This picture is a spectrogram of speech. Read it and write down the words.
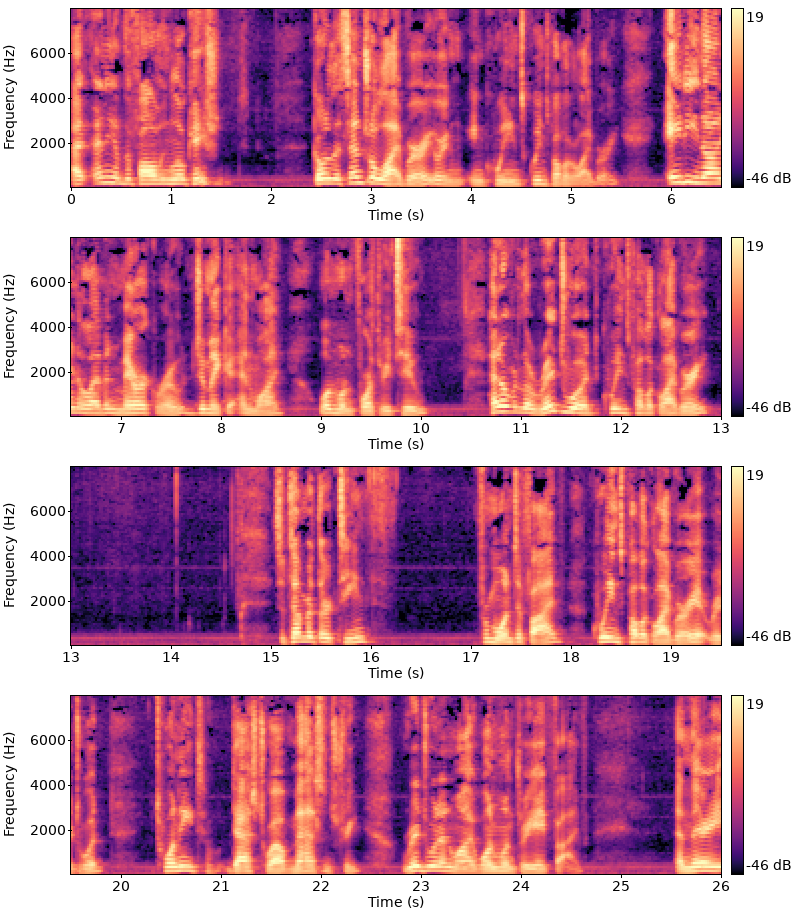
at any of the following locations. Go to the Central Library or in, in Queens, Queens Public Library, 8911 Merrick Road, Jamaica, NY 11432. Head over to the Ridgewood Queens Public Library, September 13th from 1 to 5, Queens Public Library at Ridgewood, 20 12 Madison Street, Ridgewood, NY 11385. And, there,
